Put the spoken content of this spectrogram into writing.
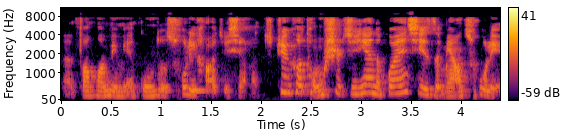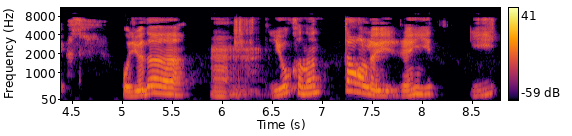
呃方方面面工作处理好就行了。至于和同事之间的关系怎么样处理，我觉得嗯，有可能到了人一一。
